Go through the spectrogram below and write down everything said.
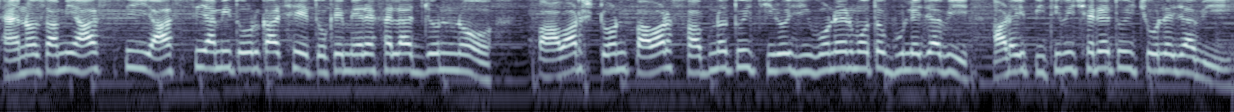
থ্যানোস, আমি আসছি আসছি আমি তোর কাছে, তোকে মেরে ফেলার জন্য। পাওয়ার স্টোন পাওয়ার স্বপ্ন তুই চিরজীবনের মতো ভুলে যাবি আর ওই পৃথিবী ছেড়ে তুই চলে যাবি।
